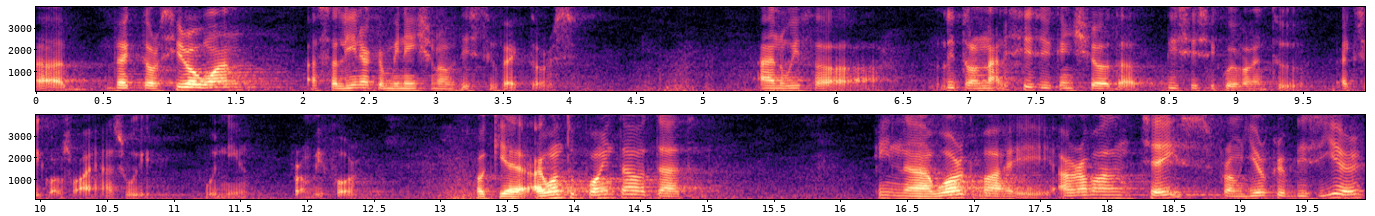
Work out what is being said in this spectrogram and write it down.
uh, vector 0, 1 as a linear combination of these two vectors. And with a little analysis, you can show that this is equivalent to x equals y, as we, we knew from before. Okay, I want to point out that in a work by Agrawal and Chase from Eurocrypt this year,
